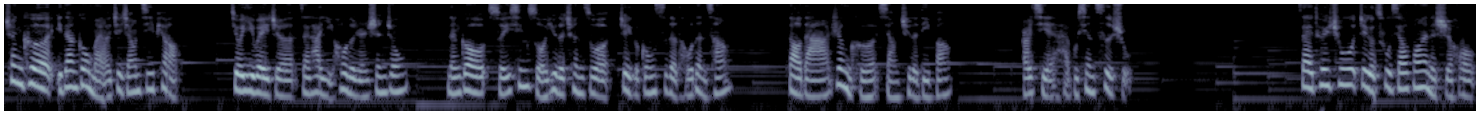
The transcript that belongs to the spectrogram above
乘客一旦购买了这张机票，就意味着，在他以后的人生中，能够随心所欲地乘坐这个公司的头等舱，到达任何想去的地方，而且还不限次数。在推出这个促销方案的时候，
